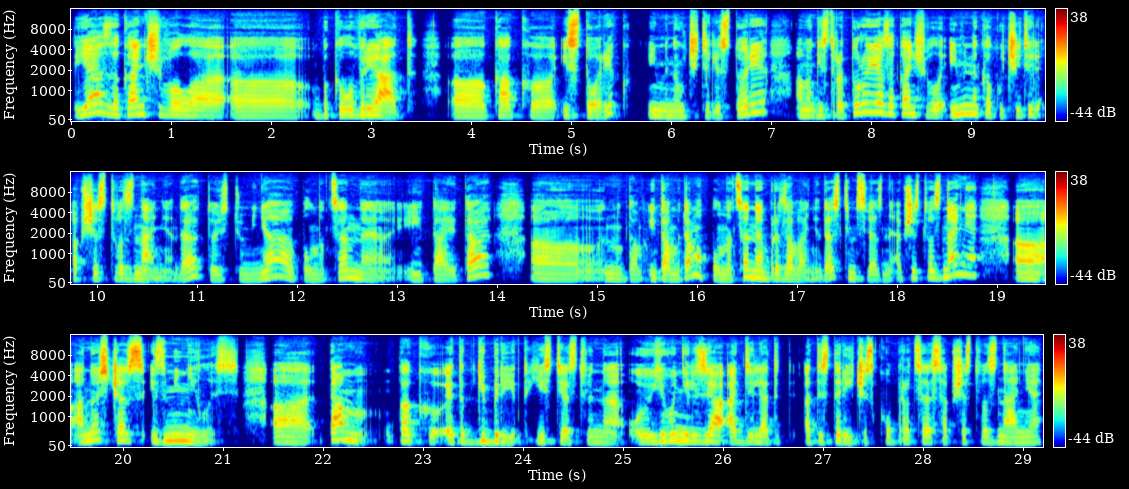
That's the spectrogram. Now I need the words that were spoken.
Я заканчивала э, бакалавриат э, как историк, именно учитель истории, а магистратуру я заканчивала именно как учитель обществознания, да, то есть у меня полноценная и та, и та, э, ну там, и там, и там полноценное образование, да, с этим связано. Обществознание, э, оно сейчас изменилось. Э, там, как это гибрид, естественно, его нельзя отделять от исторического процесса обществознания,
